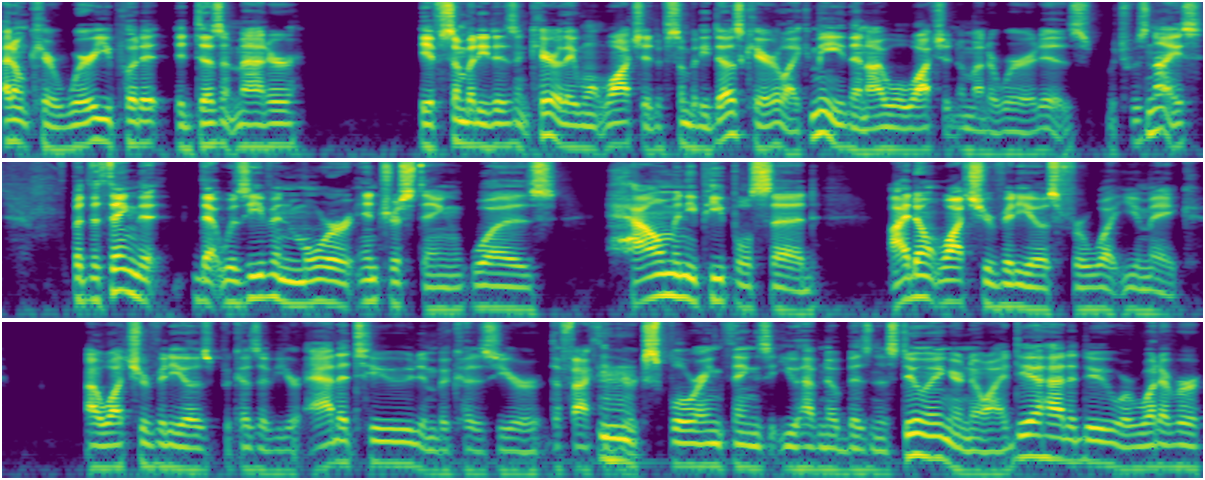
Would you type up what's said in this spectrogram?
I don't care where you put it. It doesn't matter. If somebody doesn't care, they won't watch it. If somebody does care, like me, then I will watch it no matter where it is, which was nice. But the thing that that was even more interesting was how many people said, "I don't watch your videos for what you make. I watch your videos because of your attitude and because you're the fact that mm. you're exploring things that you have no business doing or no idea how to do or whatever.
